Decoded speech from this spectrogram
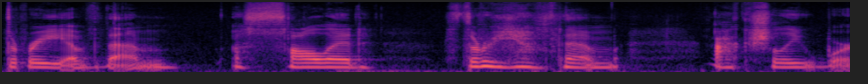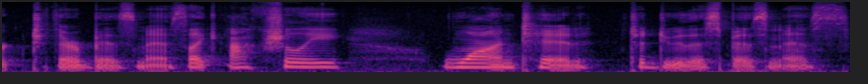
three of them, a solid three of them, actually worked their business, like actually wanted to do this business.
